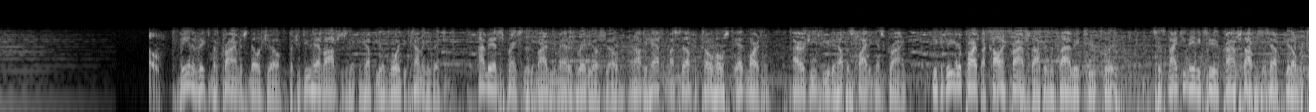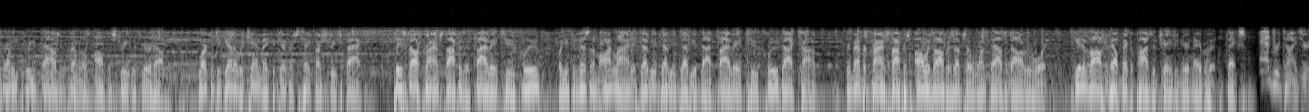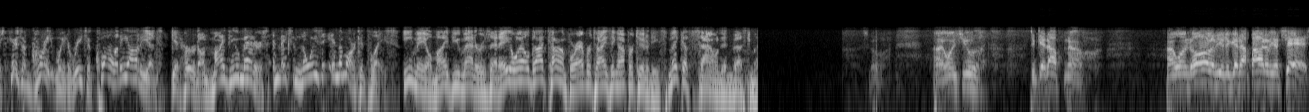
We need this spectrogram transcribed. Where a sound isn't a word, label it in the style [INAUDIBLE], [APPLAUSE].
Being a victim of crime is no joke, but you do have options that can help you avoid becoming a victim. I'm Ed Springston of the My View Matters radio show, and on behalf of myself and co-host Ed Martin, I urge each of you to help us fight against crime. You can do your part by calling Crime Stoppers at 582-CLUE. Since 1982, Crime Stoppers has helped get over 23,000 criminals off the street with your help. Working together, we can make a difference to take our streets back. Please call Crime Stoppers at 582-CLUE, or you can visit them online at www.582clue.com. Remember, Crime Stoppers always offers up to a $1,000 reward. Get involved and help make a positive change in your neighborhood. Thanks. Advertisers, here's a great way to reach a quality audience. Get heard on My View Matters and make some noise in the marketplace. Email myviewmatters at AOL.com for advertising opportunities. Make a sound investment. So, I want you to get up now. I want all of you to get up out of your chairs.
